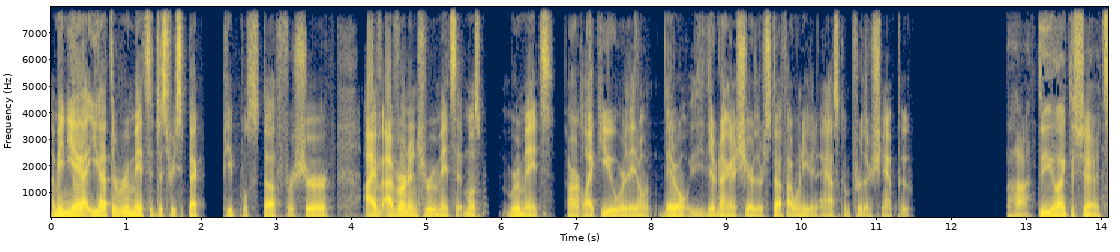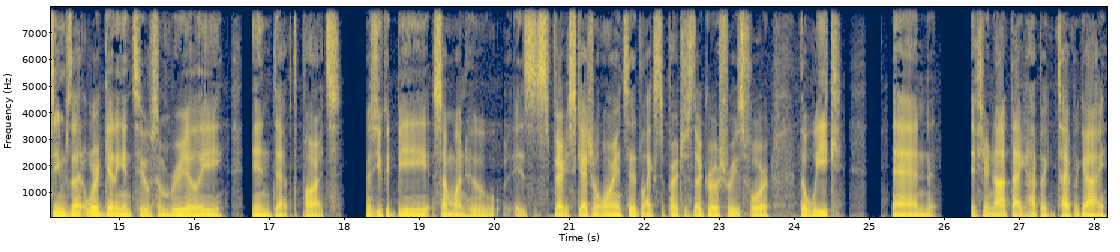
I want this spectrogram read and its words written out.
I mean, you got you got the roommates that just respect people's stuff for sure. I've I've run into roommates that most roommates aren't like you, where they don't they don't they're not going to share their stuff. I won't even ask them for their shampoo. Huh. Do you like to share? It seems that we're getting into some really in depth parts because you could be someone who is very schedule oriented, likes to purchase their groceries for the week. And if you're not that type of, type of guy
